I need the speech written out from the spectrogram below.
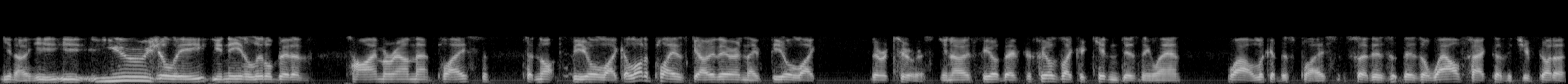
you know, he, he usually you need a little bit of time around that place to not feel like a lot of players go there and they feel like they're a tourist. You know, it, feel, it feels like a kid in Disneyland. Wow, look at this place. So there's there's a wow factor that you've got to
